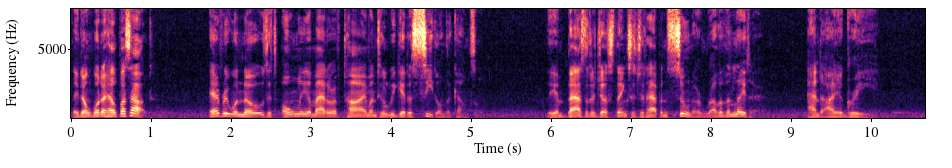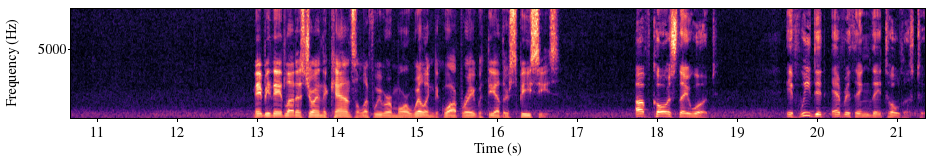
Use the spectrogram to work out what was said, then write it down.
they don't want to help us out. Everyone knows it's only a matter of time until we get a seat on the Council. The Ambassador just thinks it should happen sooner rather than later. And I agree. Maybe they'd let us join the Council if we were more willing to cooperate with the other species. Of course they would. If we did everything they told us to,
